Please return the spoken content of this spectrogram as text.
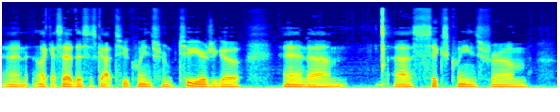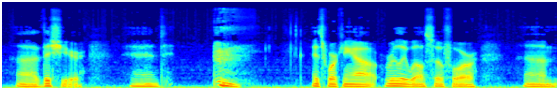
And like I said, this has got two queens from two years ago and um, uh, six queens from uh, this year. And it's working out really well so far. Um,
